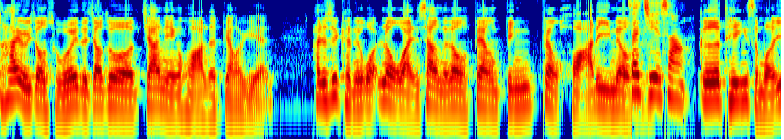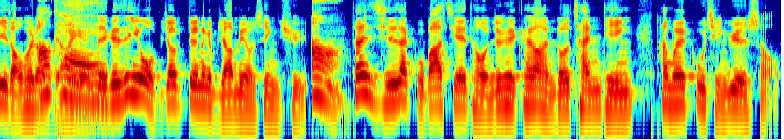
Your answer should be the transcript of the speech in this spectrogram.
它有一种所谓的叫做嘉年华的表演，它就是可能晚那种晚上的那种非常冰非常华丽那种在街上，歌厅什么夜总会那种表演。对，可是因为我比较对那个比较没有兴趣。嗯，但是其实，在古巴街头，你就可以看到很多餐厅，他们会雇请乐手，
